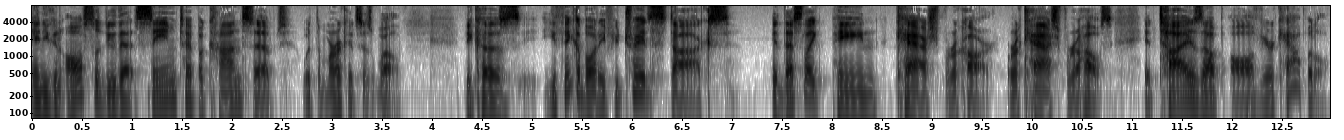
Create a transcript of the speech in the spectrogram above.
and you can also do that same type of concept with the markets as well. Because you think about it, if you trade stocks, it, that's like paying cash for a car or cash for a house. It ties up all of your capital.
